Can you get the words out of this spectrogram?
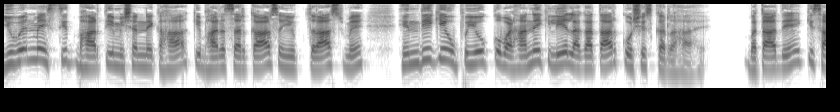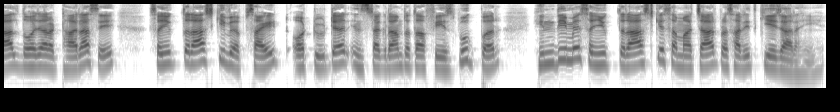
यूएन में स्थित भारतीय मिशन ने कहा कि भारत सरकार संयुक्त राष्ट्र में हिंदी के उपयोग को बढ़ाने के लिए लगातार कोशिश कर रहा है। बता दें कि साल 2018 से संयुक्त राष्ट्र की वेबसाइट और ट्विटर, इंस्टाग्राम तथा फेसबुक पर हिंदी में संयुक्त राष्ट्र के समाचार प्रसारित किए जा रहे हैं।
